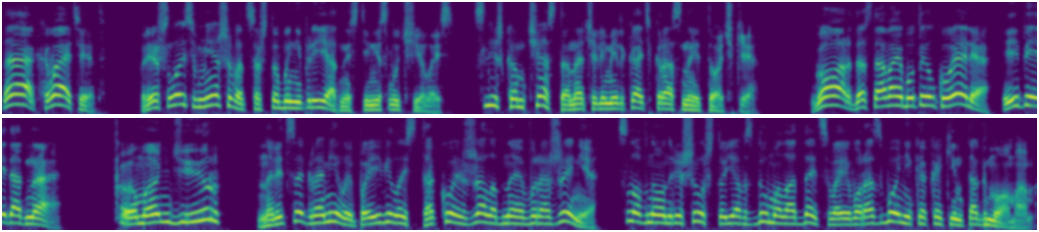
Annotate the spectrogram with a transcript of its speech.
«Так, хватит!» Пришлось вмешиваться, чтобы неприятности не случилось. Слишком часто начали мелькать красные точки. «Гор, доставай бутылку Эля и пей до дна!» «Командир!» На лице Громилы появилось такое жалобное выражение, словно он решил, что я вздумал отдать своего разбойника каким-то гномам.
